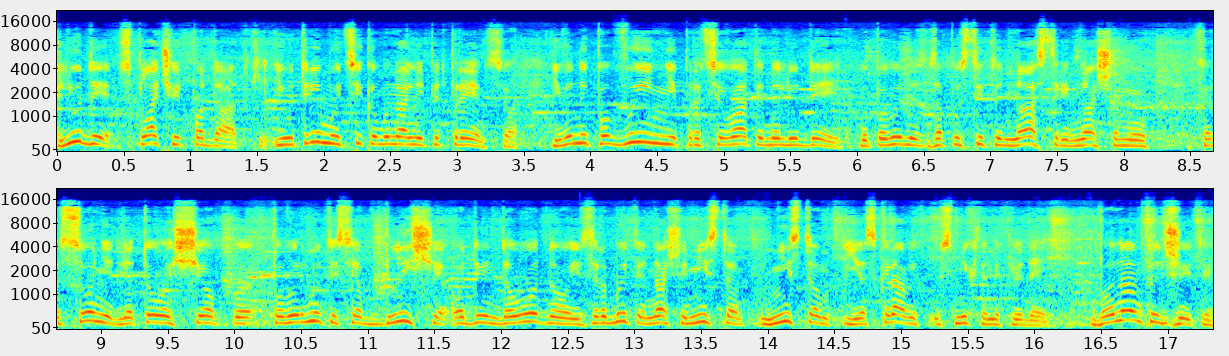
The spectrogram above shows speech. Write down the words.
Люди сплачують податки і утримують ці комунальні підприємства. І вони повинні працювати на людей. Ми повинні запустити настрій в нашому Херсоні для того, щоб повернутися ближче один до одного і зробити наше місто містом яскравих усміхнених людей. Бо нам тут жити.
